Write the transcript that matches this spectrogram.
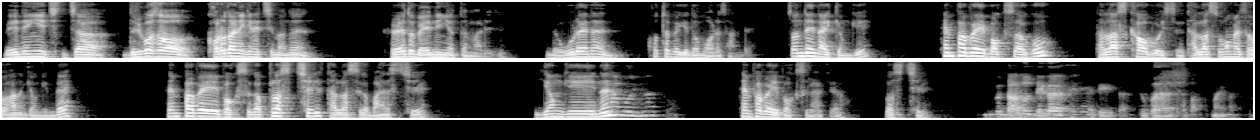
매닝이 진짜 늙어서 걸어다니긴 했지만은 그래도 매닝이었단 말이지. 근데 올해는 쿼터백이 너무 어려서 안 돼. Sunday night 경기 템파베이 벅스하고 달라스 카우보이스 달라스 홈에서 하는 경기인데 템파베이 벅스가 플러스 7 달라스가 마이너스 7 이 경기는 한번 해야죠. 템파베이 벅스를 할게요. 플러스 7 이거 나도 내가 해야 되겠다. 누가 더 맞- 많이 맞추나.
